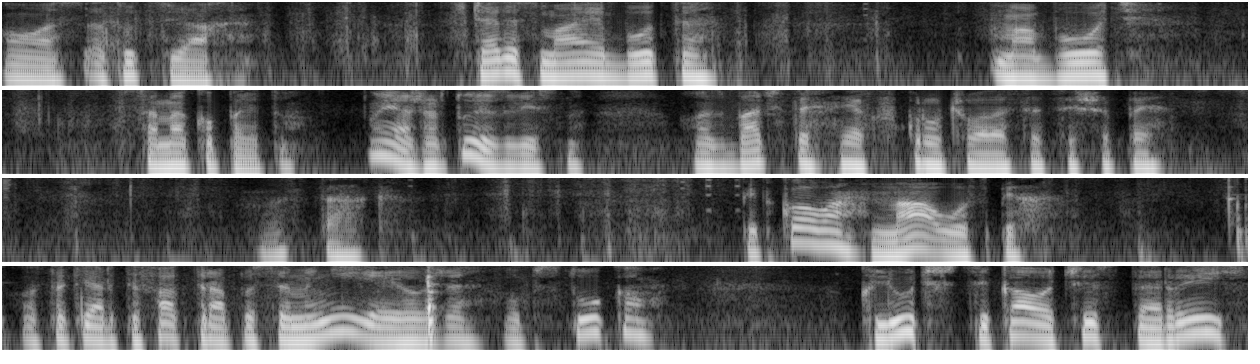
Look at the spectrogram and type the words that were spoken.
Ось, а тут цвяхи. Ще десь має бути, мабуть, саме копито. Ну, я жартую, звісно. Ось бачите, як вкручувалися ці шипи. Ось так. Підкова на успіх. Ось такий артефакт трапився мені, я його вже обстукав. Ключ цікаво, чи старий,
